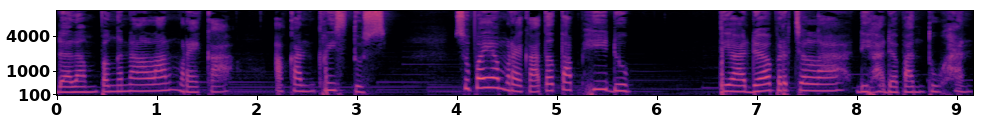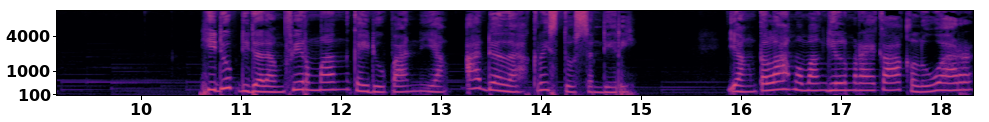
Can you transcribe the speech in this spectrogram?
dalam pengenalan mereka akan Kristus, supaya mereka tetap hidup, tiada bercela di hadapan Tuhan. Hidup di dalam firman kehidupan yang adalah Kristus sendiri, yang telah memanggil mereka keluar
